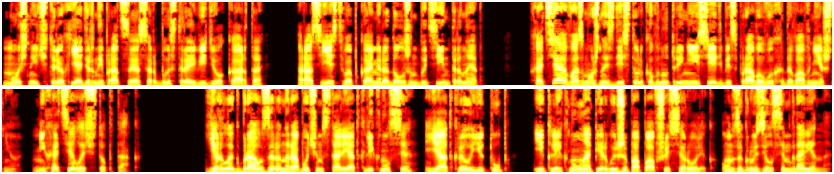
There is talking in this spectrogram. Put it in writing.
Мощный четырехъядерный процессор, быстрая видеокарта. Раз есть веб-камера, должен быть и интернет. Хотя, возможно, здесь только внутренняя сеть без права выхода во внешнюю. Не хотелось, чтоб так. Ярлык браузера на рабочем столе откликнулся, я открыл YouTube и кликнул на первый же попавшийся ролик. Он загрузился мгновенно.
